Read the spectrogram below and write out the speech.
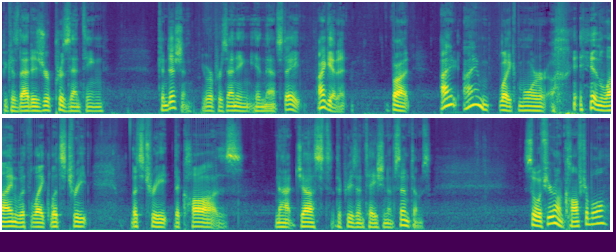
because that is your presenting condition. You are presenting in that state. I get it. But I I am like more in line with like let's treat let's treat the cause, not just the presentation of symptoms. So if you're uncomfortable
